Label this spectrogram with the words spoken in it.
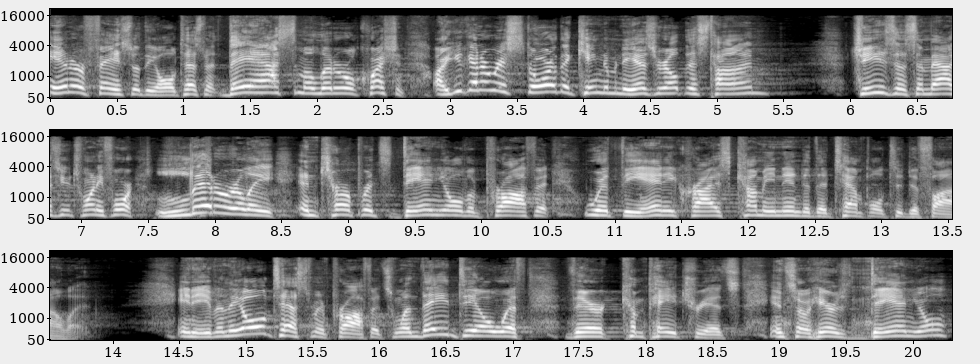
interface with the Old Testament, they asked them a literal question Are you going to restore the kingdom to Israel at this time? Jesus in Matthew 24 literally interprets Daniel the prophet with the Antichrist coming into the temple to defile it. And even the Old Testament prophets, when they deal with their compatriots. And so here's Daniel.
